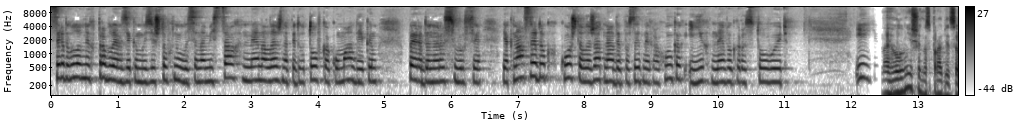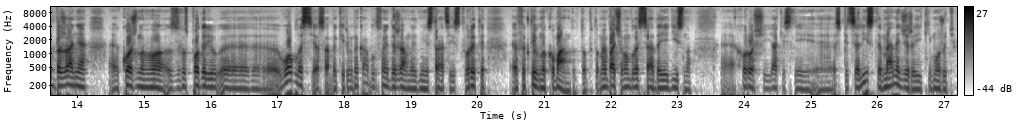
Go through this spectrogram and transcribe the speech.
Серед головних проблем, з якими зіштовхнулися на місцях, неналежна підготовка команд, яким передано ресурси. Як наслідок, кошти лежать на депозитних рахунках і їх не використовують. І Найголовніше насправді це бажання е, кожного з господарів е, в області, а саме керівника обласної державної адміністрації, створити ефективну команду. Тобто ми бачимо областя, де є дійсно е, хороші, якісні спеціалісти, менеджери, які можуть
